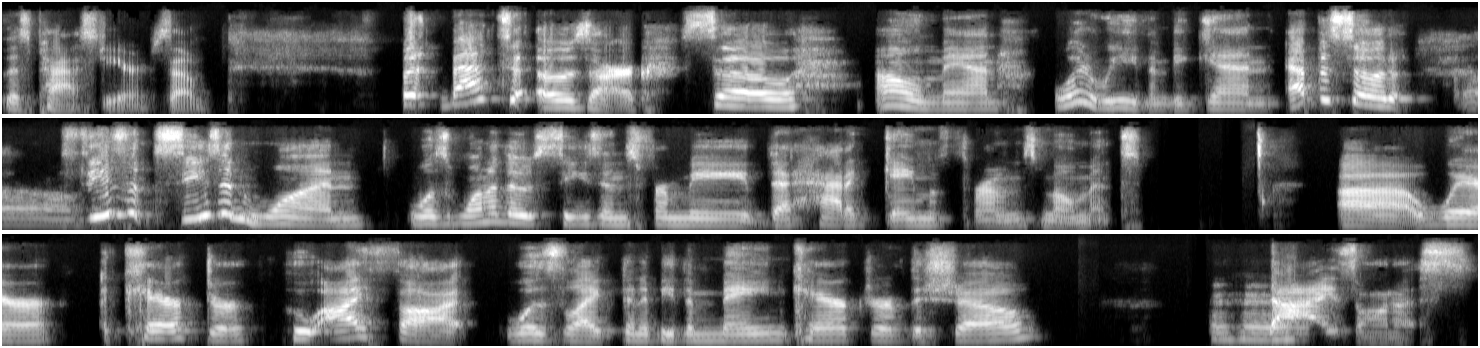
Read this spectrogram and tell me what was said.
this past year. So, but back to Ozark. So, oh man, where do we even begin? Episode oh. season season one was one of those seasons for me that had a Game of Thrones moment, uh, where a character who I thought was like going to be the main character of the show mm-hmm. dies on us,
